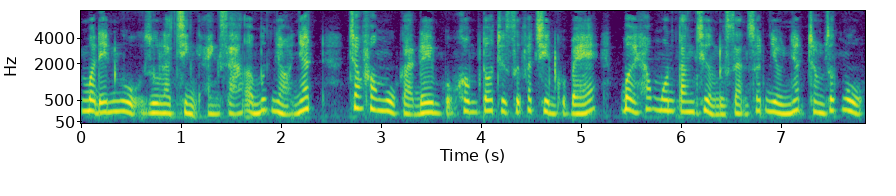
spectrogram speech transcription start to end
Mở đèn ngủ dù là chỉnh ánh sáng ở mức nhỏ nhất, trong phòng ngủ cả đêm cũng không tốt cho sự phát triển của bé, bởi hormone tăng trưởng được sản xuất nhiều nhất trong giấc ngủ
